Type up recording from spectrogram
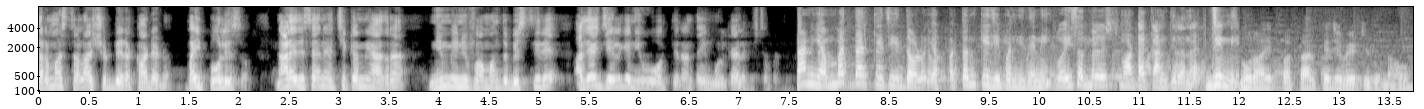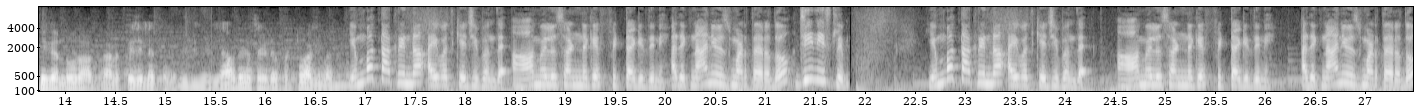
Dharmasthala should be recorded by police ನಾಳೆ ದಿವಸ ಏನು ಹೆಚ್ಚು ಕಮ್ಮಿ ಆದ್ರೆ ನಿಮ್ಮ ಯೂನಿಫಾರ್ಮ್ ಅಂತೂ ಬಿಸ್ತೀರಿ ಅದೇ ಜೈಲ್ಗೆ ನೀವು ಹೋಗ್ತೀರಾ ಅಂತ ಈ ಮೂಲಕ ಹೇಳಕ್ ಇಷ್ಟಪಡ್ತೀನಿ. ನಾನು ಎಂಬತ್ತಾರು ಕೆಜಿ ಇದ್ದವಳು ಎಪ್ಪತ್ತೊಂದು ಕೆಜಿ ಬಂದಿದ್ದೀನಿ. ವಯಸ್ಸಾದ್ಮೇಲೆ ಎಷ್ಟು ಆಗಿ ಕಾಣ್ತೀರಾ ಅಂದ್ರೆ ಜಿನ್ನಿ. ನೂರ ಇಪ್ಪತ್ತಾರು ಕೆಜಿ ವೇಟ್ ಇದ್ದು ನಾವು. ಈಗ ನೂರ ಹದಿನಾಲ್ಕು ಕೆಜಿ ಲೆಕ್ಕ ಬಂದಿದ್ದೀವಿ. ಯಾವುದೇ ಸೈಡ್ ಎಫೆಕ್ಟ್ ಆಗಿಲ್ಲ ನಮಗೆ. ಎಂಬತ್ನಾಲ್ಕರಿಂದ ಐವತ್ ಕೆಜಿ ಬಂದೆ. ಆಮೇಲೂ ಸಣ್ಣಗೆ ಫಿಟ್ ಆಗಿದ್ದೀನಿ. ಅದಕ್ಕೆ ನಾನು ಯೂಸ್ ಮಾಡ್ತಾ ಇರೋದು ಜೀನಿ ಸ್ಲಿಮ್ ಎಂಬತ್ನಾಲ್ಕರಿಂದ ಐವತ್ತು ಕೆಜಿ ಬಂದೆ. ಆಮೇಲೂ ಸಣ್ಣಗೆ ಫಿಟ್ ಆಗಿದ್ದೀನಿ. ಅದಕ್ಕೆ ನಾನು ಯೂಸ್ ಮಾಡ್ತಾ ಇರೋದು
